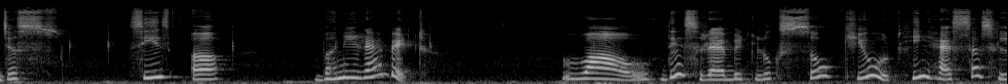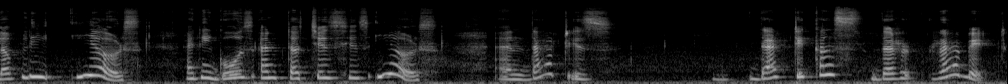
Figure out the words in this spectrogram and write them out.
just sees a bunny rabbit. Wow, this rabbit looks so cute. He has such lovely ears, and he goes and touches his ears, and that is that tickles the rabbit,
